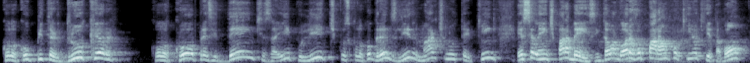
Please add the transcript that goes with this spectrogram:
colocou o Peter Drucker, colocou presidentes aí, políticos, colocou grandes líderes, Martin Luther King. Excelente, parabéns. Então agora eu vou parar um pouquinho aqui, tá bom?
